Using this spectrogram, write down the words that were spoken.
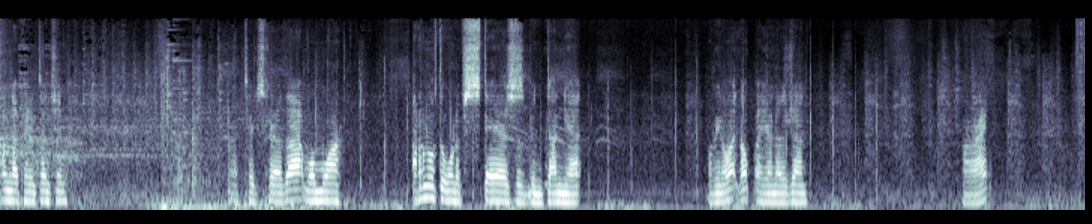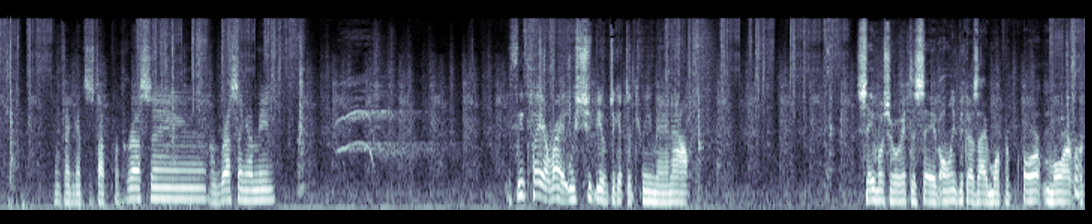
I'm not paying attention. Takes care of that. One more. I don't know if the one upstairs has been done yet. Oh, you know what? Nope, I hear another gen. Alright. If I get to stop progressing. Progressing, I mean. If we play it right, we should be able to get the three man out. Sable should we get to save only because I have more pro more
